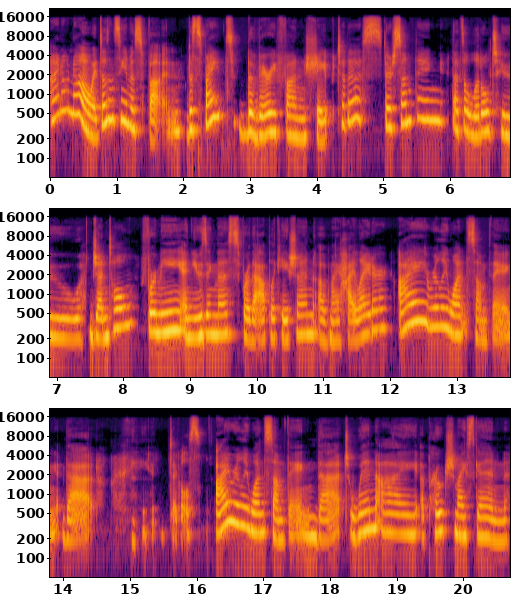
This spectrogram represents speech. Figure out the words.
I don't know, it doesn't seem as fun. Despite the very fun shape to this, there's something that's a little too gentle for me in using this for the application of my highlighter. I really want something that tickles. I really want something that when I approach my skin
